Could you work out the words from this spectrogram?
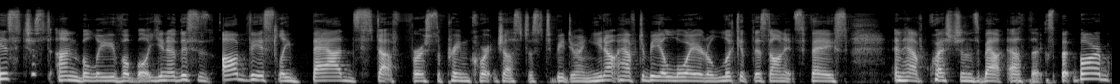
it's just unbelievable. You know, this is obviously bad stuff for a Supreme Court justice to be doing. You don't have to be a lawyer to look at this on its face and have questions about ethics. But, Barb,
